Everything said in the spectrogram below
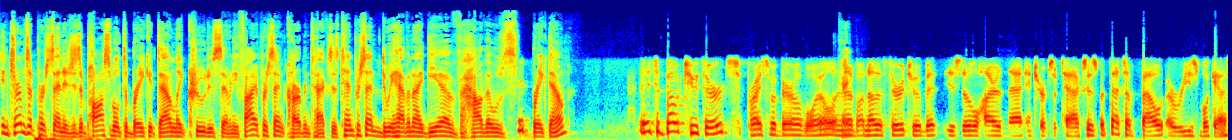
In terms of percentage, is it possible to break it down like crude is 75%, carbon tax is 10%? Do we have an idea of how those break down? It's about two thirds price of a barrel of oil, and Okay. then about another third to a bit is a little higher than that in terms of taxes, but that's about a reasonable guess.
